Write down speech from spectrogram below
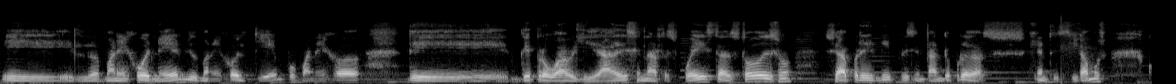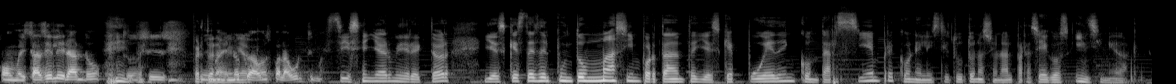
y el manejo de nervios, manejo del tiempo, manejo de, probabilidades en las respuestas, todo eso se aprende presentando pruebas. Gente, sigamos, como me está acelerando, entonces me imagino que vamos para la última. Sí, señor, mi director, y es que este es el punto más importante y es que pueden contar siempre con el Instituto Nacional para Ciegos INSIMIDAC.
